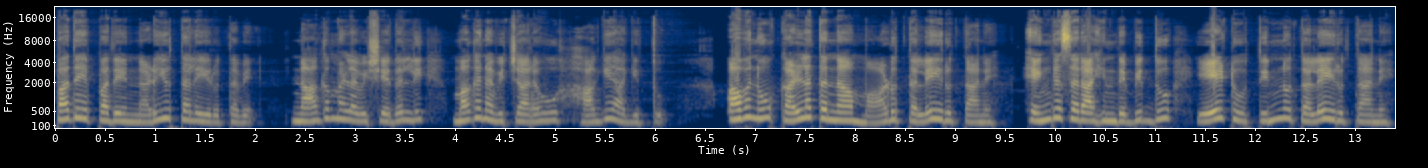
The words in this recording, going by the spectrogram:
ಪದೇ ಪದೇ ನಡೆಯುತ್ತಲೇ ಇರುತ್ತವೆ. ನಾಗಮ್ಮಳ ವಿಷಯದಲ್ಲಿ ಮಗನ ವಿಚಾರವು ಹಾಗೇ ಆಗಿತ್ತು. ಅವನು ಕಳ್ಳತನ ಮಾಡುತ್ತಲೇ ಇರುತ್ತಾನೆ. ಹೆಂಗಸರ ಹಿಂದೆ ಬಿದ್ದು ಏಟು ತಿನ್ನುತ್ತಲೇ ಇರುತ್ತಾನೆ.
